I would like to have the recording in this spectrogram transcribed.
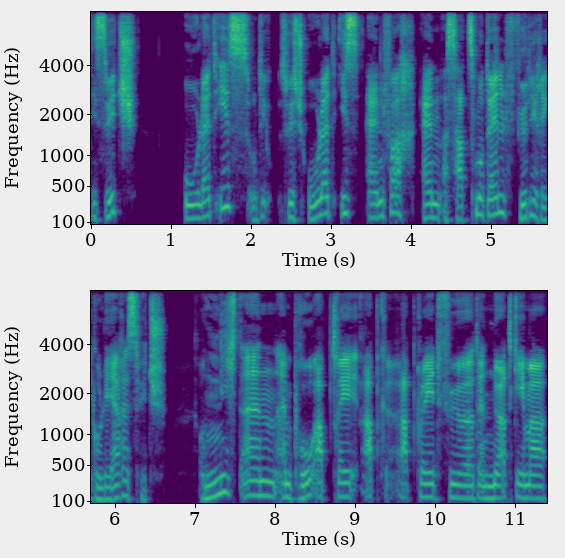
die Switch OLED ist. Und die Switch OLED ist einfach ein Ersatzmodell für die reguläre Switch. Und nicht ein, ein Pro-Upgrade für den Nerd-Gamer,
